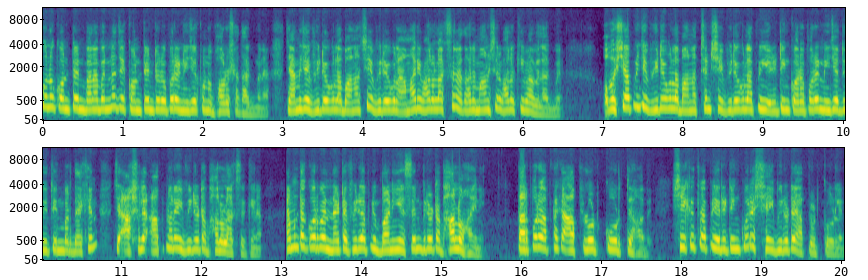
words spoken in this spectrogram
কোনো কন্টেন্ট বানাবেন না যে কন্টেন্টের উপরে নিজের কোনো ভরসা থাকবে না। যে আমি যে ভিডিওগুলো বানাচ্ছি ভিডিওগুলো আমারই ভালো লাগছে না, তাহলে মানুষের ভালো কীভাবে লাগবে? অবশ্যই আপনি যে ভিডিওগুলো বানাচ্ছেন, সেই ভিডিওগুলো আপনি এডিটিং করার পরে নিজে দুই তিনবার দেখেন যে আসলে আপনার এই ভিডিওটা ভালো লাগছে কিনা। এমনটা করবেন না, একটা ভিডিও আপনি বানিয়েছেন, ভিডিওটা ভালো হয়নি। তারপরে আপনাকে আপলোড করতে হবে। সেক্ষেত্রে আপনি এডিটিং করে সেই ভিডিওটা আপলোড করলেন।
